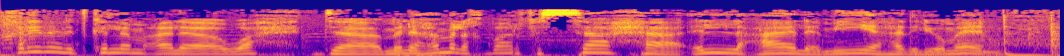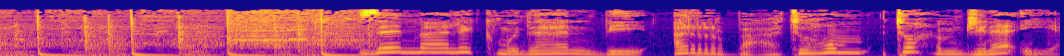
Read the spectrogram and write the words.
خلينا نتكلم على واحدة من أهم الأخبار في الساحة العالمية هذه اليومين. زين مالك مدان بأربعة تهم تهم جنائية.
